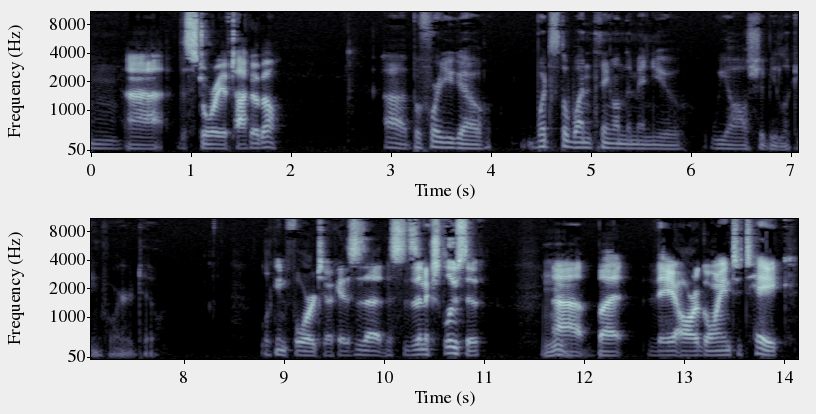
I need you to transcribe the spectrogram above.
Mm. Uh, the story of Taco Bell. Uh, before you go, what's the one thing on the menu we all should be looking forward to? Looking forward to. Okay, this is a this is an exclusive, Mm. uh, but they are going to take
